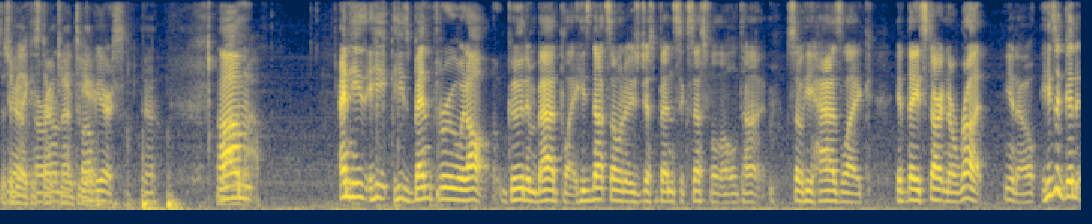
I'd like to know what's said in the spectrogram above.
This would be like his around 13th that 12 year. years. Yeah. Wow, Um, wow. And he's he he's been through it all, good and bad play. He's not someone who's just been successful the whole time. So he has like, if they start in a rut, you know, he's a good.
